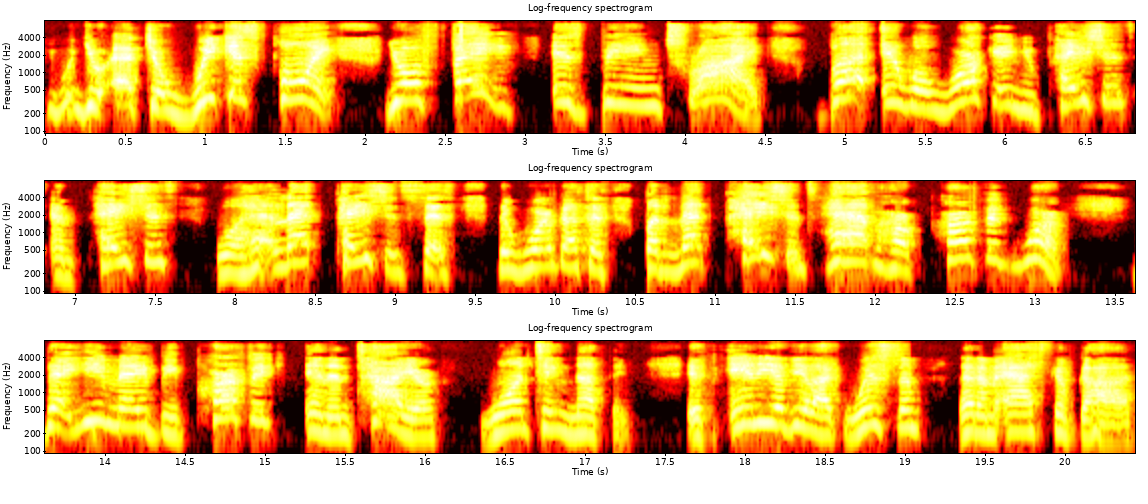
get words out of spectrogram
you're at your weakest point. Your faith is being tried, but it will work in you patience and patience will ha- let patience says the word of God says, but let patience have her perfect work that ye may be perfect and entire, wanting nothing. If any of you lack wisdom, let him ask of God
